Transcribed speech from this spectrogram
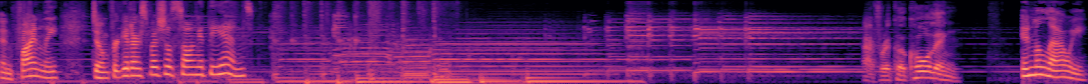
And finally, don't forget our special song at the end. Africa Calling. In Malawi,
